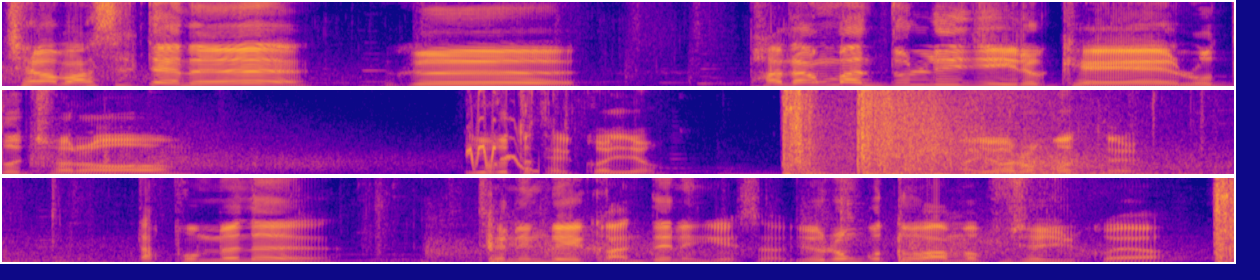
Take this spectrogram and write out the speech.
제가 봤을 때는 그 바닥만 뚫리지 이렇게 론도처럼 이것도 될걸요? 아, 요런 것들 딱 보면은 되는 게 있고 안 되는 게 있어. 요런 것도 아마 부셔질 거야. 네.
